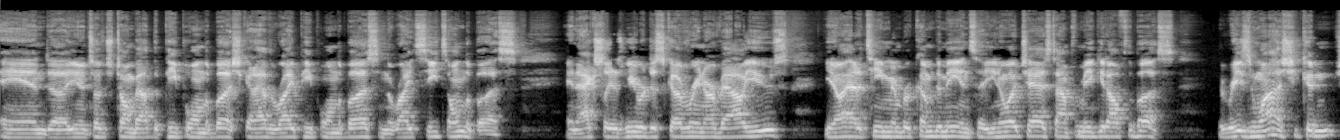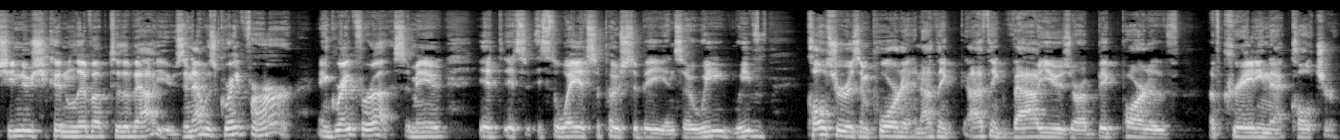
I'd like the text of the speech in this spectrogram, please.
And uh, you know, talking about the people on the bus, you got to have the right people on the bus and the right seats on the bus. And actually, as we were discovering our values, you know, I had a team member come to me and say, you know what, Chad, it's time for me to get off the bus. The reason why she couldn't, she knew she couldn't live up to the values, and that was great for her and great for us. I mean, it, it's it's the way it's supposed to be, and so we we've culture is important, and I think I think values are a big part of of creating that culture.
